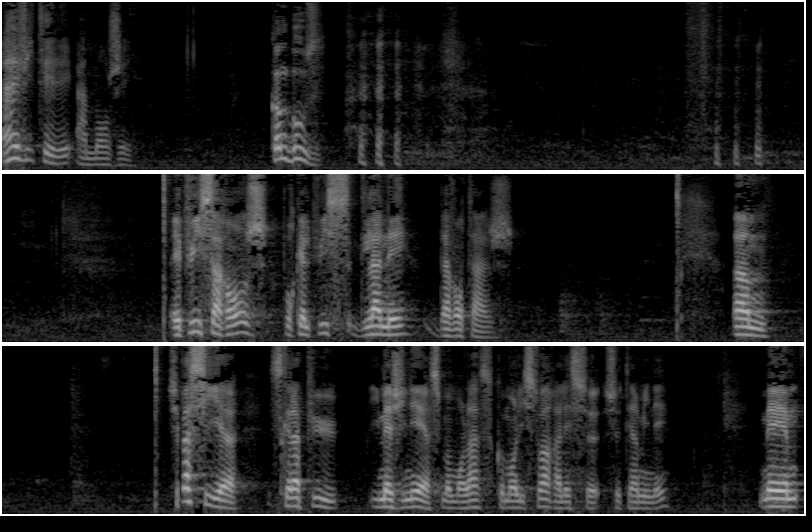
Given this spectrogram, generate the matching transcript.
Invitez-les à manger. Comme Bouze. Et puis il s'arrange pour qu'elle puisse glaner davantage. Euh, je ne sais pas si euh, ce qu'elle a pu imaginer à ce moment-là, comment l'histoire allait se, terminer, mais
